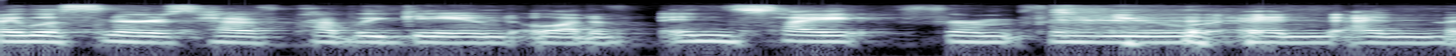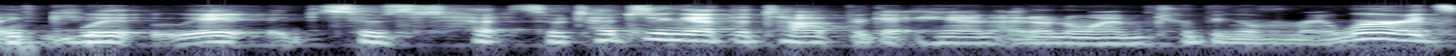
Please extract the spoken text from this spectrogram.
my listeners have probably gained a lot of insight from from you, and and you. with it, so so touching at the topic at hand. I don't know why I'm tripping over my words.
